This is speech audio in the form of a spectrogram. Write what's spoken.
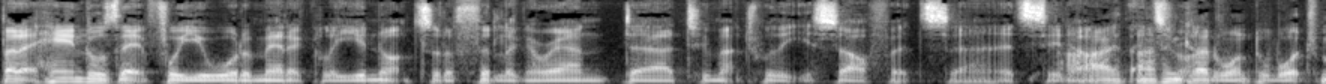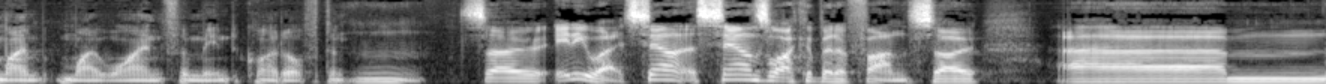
But it handles that for you automatically. You're not sort of fiddling around uh, too much with it yourself. It's uh, it's set up. I, I think right. I'd want to watch my my wine ferment quite often. So anyway, sound, sounds like a bit of fun. So um,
